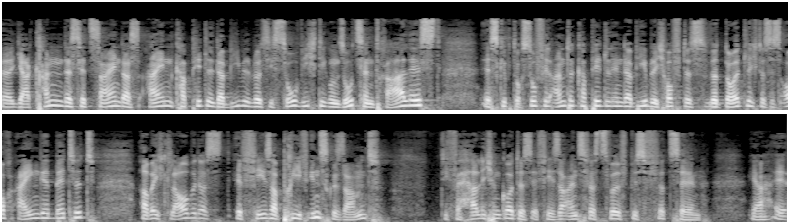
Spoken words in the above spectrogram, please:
äh, ja, kann das jetzt sein, dass ein Kapitel der Bibel plötzlich so wichtig und so zentral ist? Es gibt doch so viele andere Kapitel in der Bibel. Ich hoffe, das wird deutlich, das ist auch eingebettet. Aber ich glaube, dass Epheserbrief insgesamt die Verherrlichung Gottes, Epheser 1, Vers 12 bis 14, ja, äh,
